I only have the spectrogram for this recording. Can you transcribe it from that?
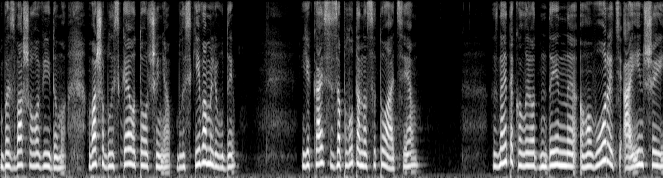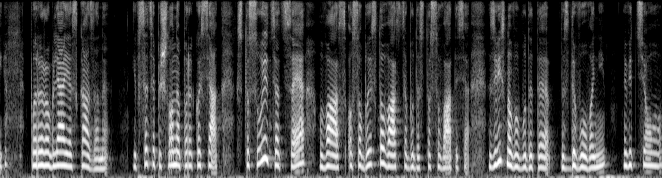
без вашого відома, ваше близьке оточення, близькі вам люди, якась заплутана ситуація. Знаєте, коли один говорить, а інший переробляє сказане. І все це пішло наперекосяк. Стосується це вас, особисто вас це буде стосуватися. Звісно, ви будете здивовані від цього.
